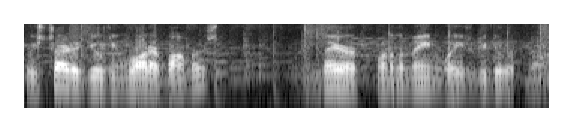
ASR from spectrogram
we started using water bombers, and they are one of the main ways we do it now.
